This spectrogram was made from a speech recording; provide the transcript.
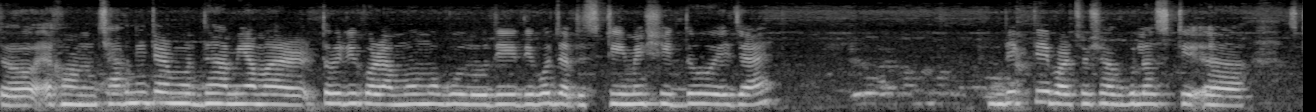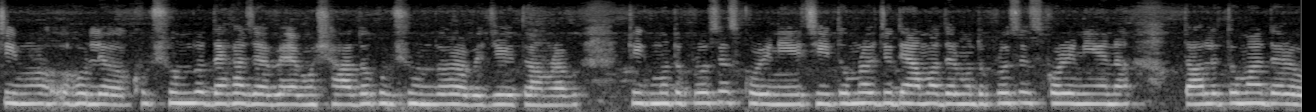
তো এখন ছাঁকনিটার মধ্যে আমি আমার তৈরি করা মোমোগুলো দিয়ে দিব যাতে স্টিমে সিদ্ধ হয়ে যায়। দেখতেই পাচ্ছ সবগুলো স্টিম হলে খুব সুন্দর দেখা যাবে এবং স্বাদও খুব সুন্দর হবে যেহেতু আমরা ঠিকমতো প্রসেস করে নিয়েছি। তোমরা যদি আমাদের মতো প্রসেস করে নিয়ে না তাহলে তোমাদেরও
